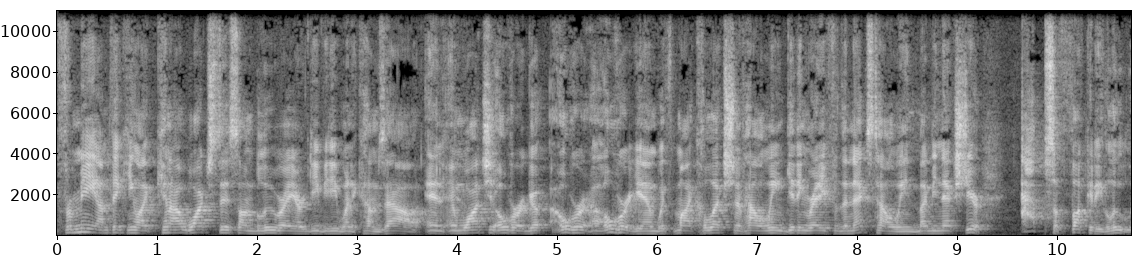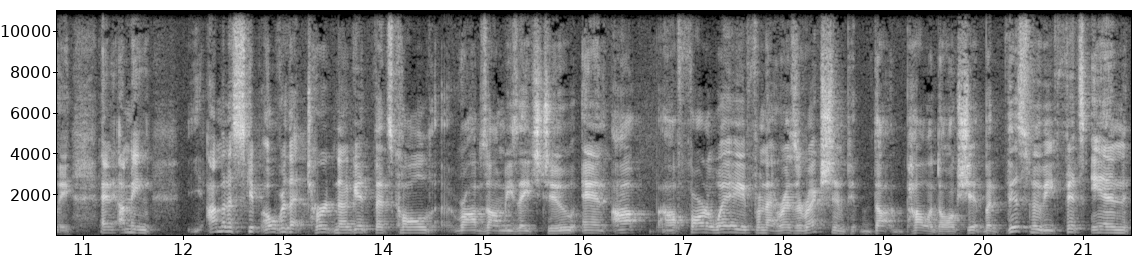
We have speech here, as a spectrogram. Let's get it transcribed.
for me, I'm thinking like, can I watch this on Blu-ray or DVD when it comes out, and, and watch it over over over again with my collection of Halloween, getting ready for the next Halloween, maybe next year? Absolutely. And I mean, I'm gonna skip over that turd nugget that's called Rob Zombie's H2, and I'll, I'll fart away from that resurrection pile of dog shit. But this movie fits in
